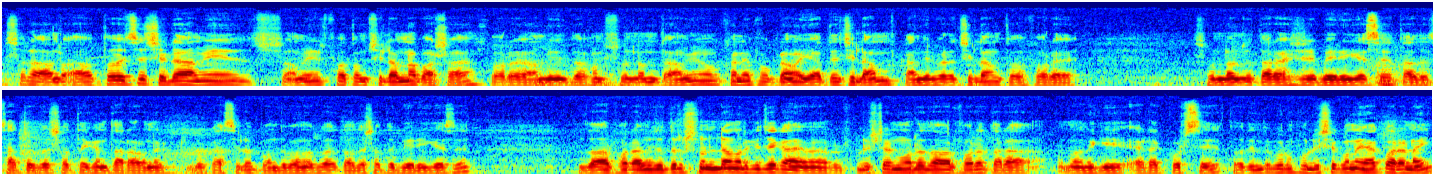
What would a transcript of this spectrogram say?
আসলে আহ- আহত হয়েছে সেটা আমি আমি প্রথম ছিলাম না বাসা পরে আমি যখন শুনলাম, তো আমিও ওখানে প্রোগ্রামে ইয়াতে ছিলাম কান্দিরপাড়ে ছিলাম, তো পরে শুনলাম যে তারা এসে বেরিয়ে গেছে, তাদের ছাত্রদের সাথে এখানে তারা অনেক লোক আসছিল বন্ধু বান্ধব তাদের সাথে বেরিয়ে গেছে। যাওয়ার পরে আমি যতটুকু শুনলাম আর কি যে পুলিশ স্টেশন মোড়ে যাওয়ার পরে তারা মানে কি অ্যাটাক করছে, তো কিন্তু কোনো পুলিশে কোনো ইয়া করে নাই।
